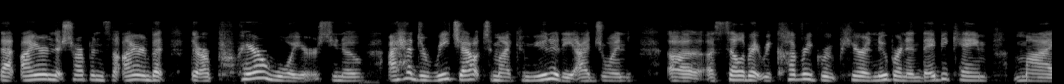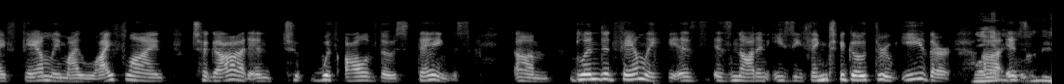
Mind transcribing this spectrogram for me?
that iron that sharpens the iron. But there are prayer warriors. You know, I had to reach out to my community. I joined uh, a Celebrate Recovery group here in New Bern, and they became my family, my lifeline to God, and to with all of those things. Um, blended family is is not an easy thing to go through either. Well, let, uh, me, let me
